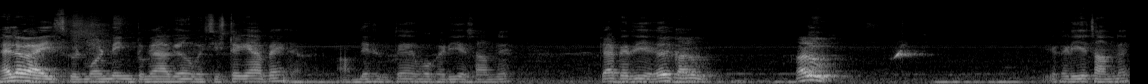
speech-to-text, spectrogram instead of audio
हेलो गाइस गुड मॉर्निंग तो मैं आ गया हूँ मेरी सिस्टर के यहाँ पे। आप देख सकते हैं, वो खड़ी है सामने। क्या कर रही है? ए, कालू। कालू। ये खड़ी है सामने।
